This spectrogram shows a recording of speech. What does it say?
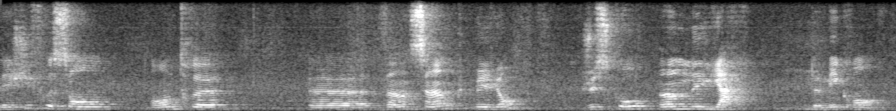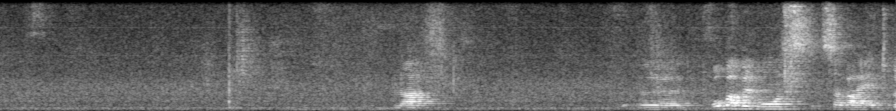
les chiffres sont entre euh, 25 millions jusqu'au 1 milliard de migrants. Là, euh, probablement, ça va être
